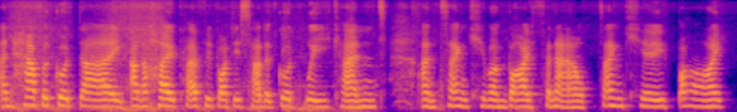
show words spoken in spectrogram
and have a good day and I hope everybody's had a good weekend. And thank you and bye for now. Thank you. Bye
